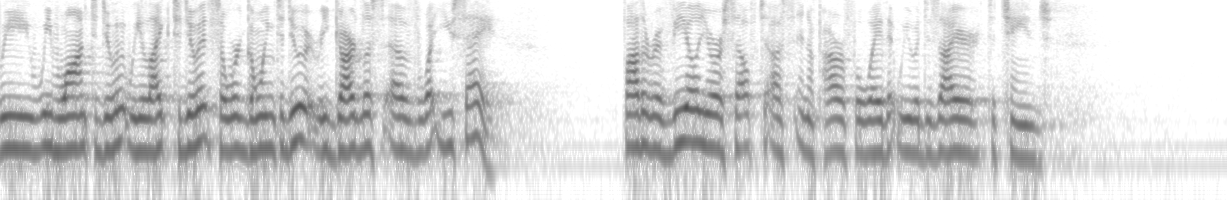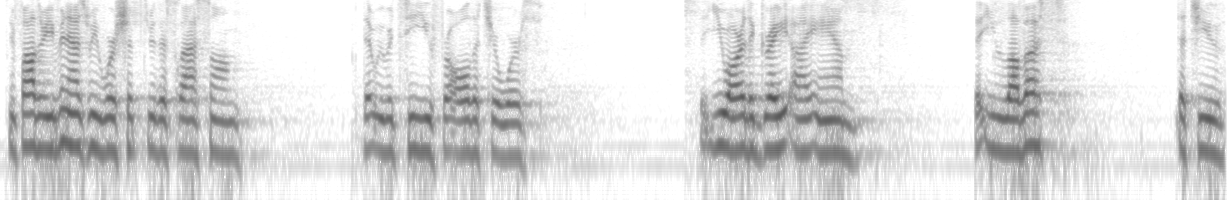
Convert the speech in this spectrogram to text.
we, we want to do it, we like to do it, so we're going to do it regardless of what you say. Father, reveal yourself to us in a powerful way that we would desire to change. And Father, even as we worship through this last song, that we would see you for all that you're worth. That you are the great I am. That you love us. That you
